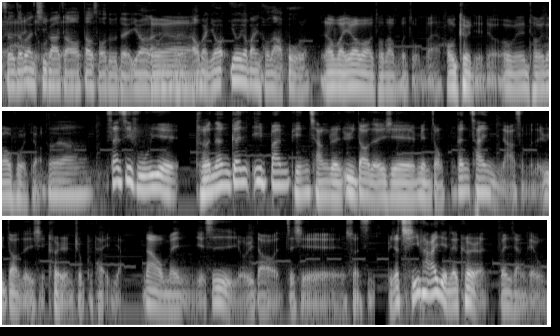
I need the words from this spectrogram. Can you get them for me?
折得乱七八糟，到时候对不对？又要来，对啊、老板又又要把你头打破了，老板又要把我头打破，怎么办？好可怜的，我们的头都要破掉。对啊，三 C 服务业。可能跟一般平常人遇到的一些面众，跟餐饮啊什么的遇到的一些客人就不太一样。那我们也是有遇到这些算是比较奇葩一点的客人，分享给我们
